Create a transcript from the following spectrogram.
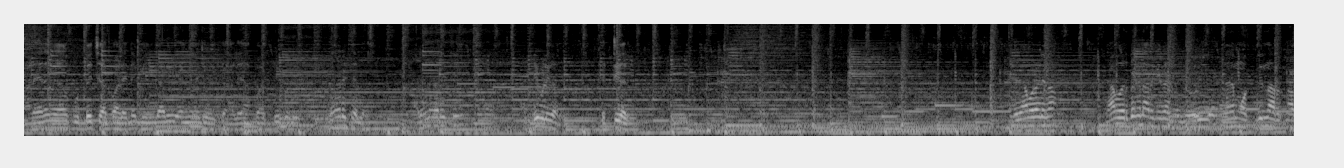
അളേനെ ഞാൻ ഫുഡ് വെച്ചപ്പോൾ അളേന്റെ മീൻകറി എങ്ങനെ ചോദിക്കുക അല്ലെ അപ്പോൾ അടിപൊളി. വേറെ ചെല്ലേ അളേനെ കറിച്ച് അടിപൊളി കറി. സെറ്റ് കറി. ഞാൻ പറയണ ഞാൻ വെറുതെ ഇങ്ങനെ ഇറങ്ങിയതാണ് ഇങ്ങനെ മൊത്തത്തിൽ നടക്കാൻ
